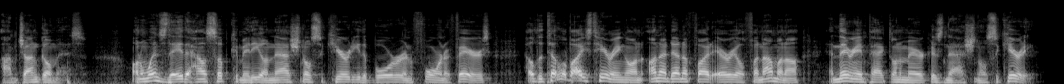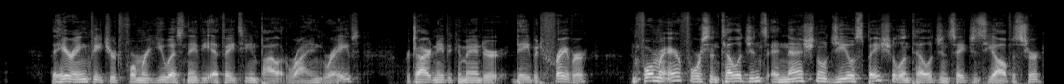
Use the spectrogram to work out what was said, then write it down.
I'm John Gomez. On Wednesday, the House Subcommittee on National Security, the Border, and Foreign Affairs held a televised hearing on unidentified aerial phenomena and their impact on America's national security. The hearing featured former U.S. Navy F 18 pilot Ryan Graves, retired Navy Commander David Fravor, and former Air Force Intelligence and National Geospatial Intelligence Agency officer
